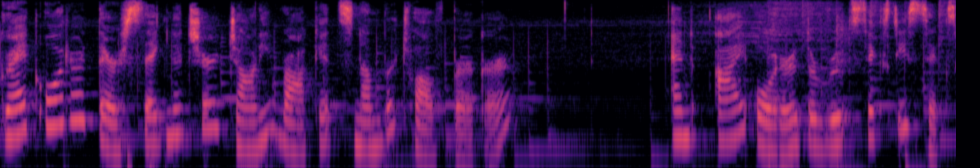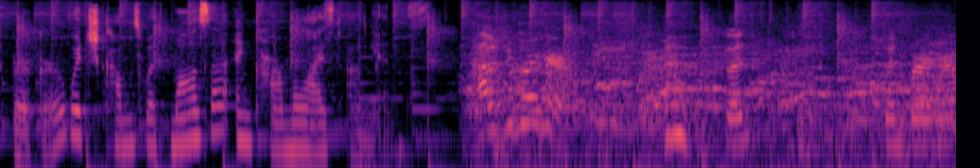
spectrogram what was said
Greg ordered their signature Johnny Rockets number 12 burger. And I ordered the Route 66 burger, which comes with maza and caramelized onions. How's your burger? Good. Good burger.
